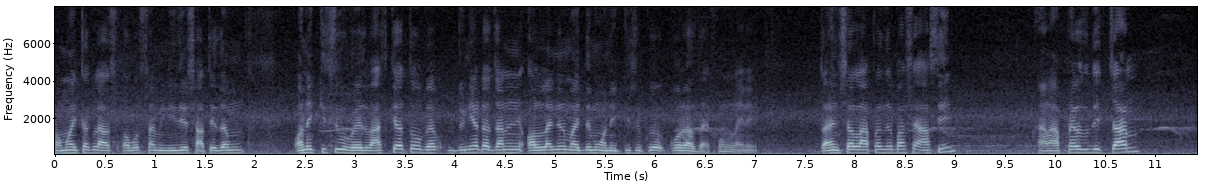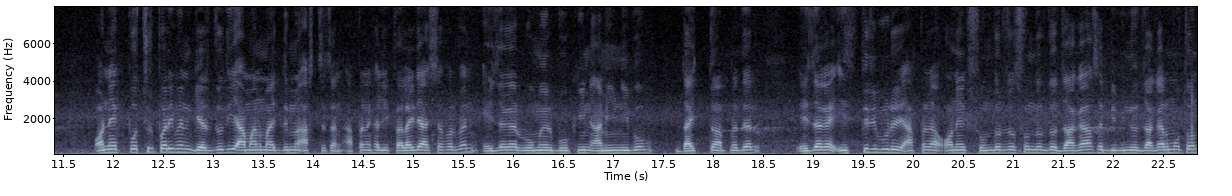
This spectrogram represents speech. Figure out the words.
সময় থাকলে অবশ্যই আমি নিজের সাথে যাব। অনেক কিছু হয়ে যাবে। আজকে তো দুনিয়াটা জানেন, অনলাইনের মাধ্যমে অনেক কিছু করা যায় অনলাইনে তা ইনশাল্লাহ আপনাদের পাশে আসি আর আপনারা যদি চান, অনেক প্রচুর পরিমাণ গ্যাস যদি আমার মাধ্যমে আসতে চান, আপনারা খালি ফ্লাইটে আসতে পারবেন। এই জায়গার রুমের বুকিং আমি নিব, দায়িত্ব আপনাদের। এই জায়গায় স্ত্রীপুরে আপনারা অনেক সৌন্দর্য সৌন্দর্য জায়গা আছে, বিভিন্ন জায়গার মতন।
